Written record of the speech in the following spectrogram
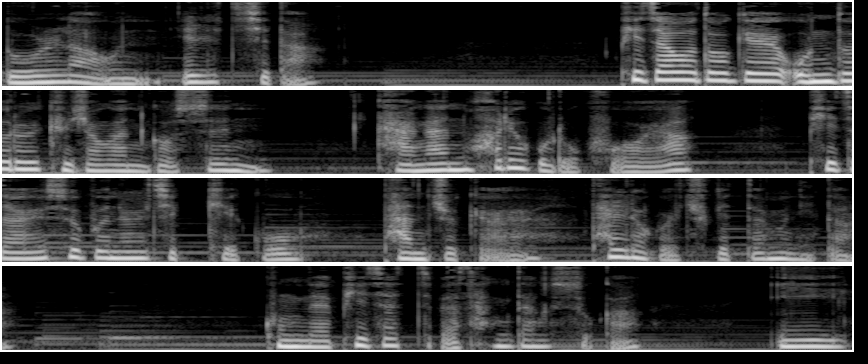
놀라운 일치다. 피자 화덕의 온도를 규정한 것은 강한 화력으로 구워야 피자의 수분을 지키고 반죽에 탄력을 주기 때문이다. 국내 피자집의 상당수가 이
